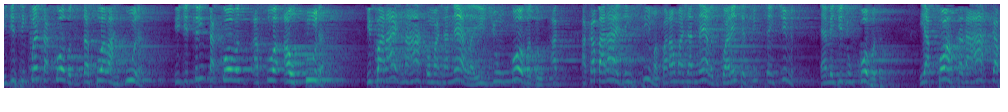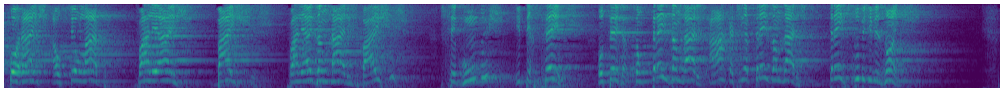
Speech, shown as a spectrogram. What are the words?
e de 50 côvados da sua largura, e de 30 côvados a sua altura. E farás na arca uma janela, e de um côvado acabarás em cima para uma janela de 45 centímetros, é a medida de um côvado. E a porta da arca porás ao seu lado, far-lhe-ás baixos, far-lhe-ás andares baixos, segundos e terceiros. Ou seja, são três andares. A arca tinha três andares, três subdivisões.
